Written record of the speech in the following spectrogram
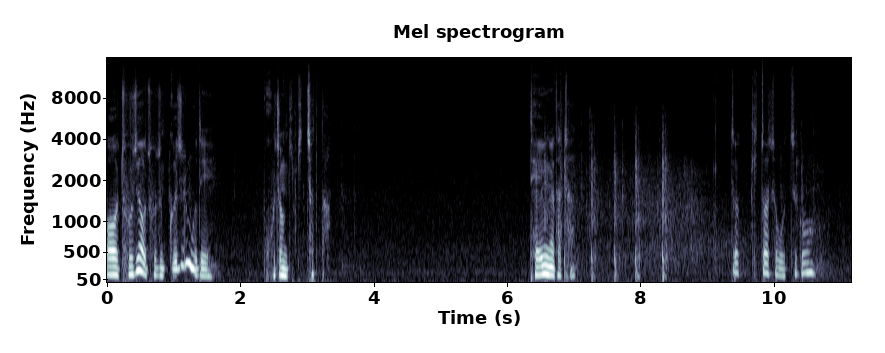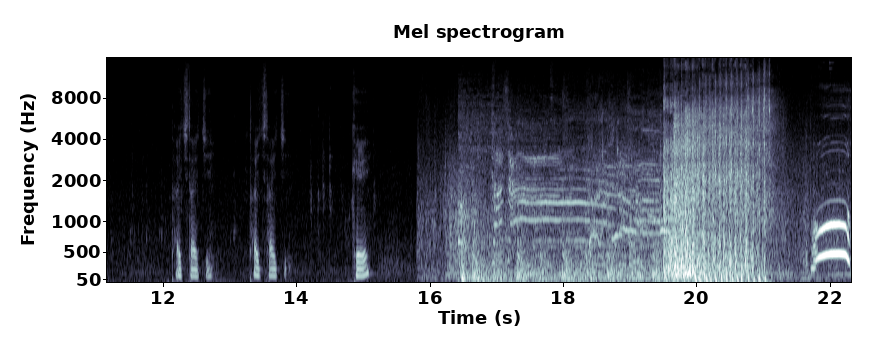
어 조준하고 조준 끄지를 못해. 보정기 미쳤다. 대응의 타찬 또 기도하자 못 쓰고. 다 있지 다 있지. 다 있지 다 있지. 오케이. 오!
